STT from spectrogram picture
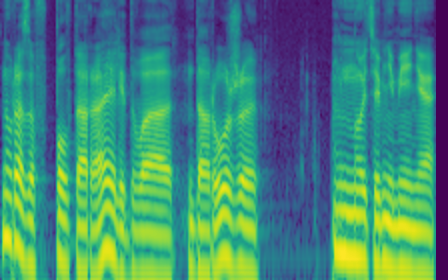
ну, раза в полтора или два дороже, но, тем не менее,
